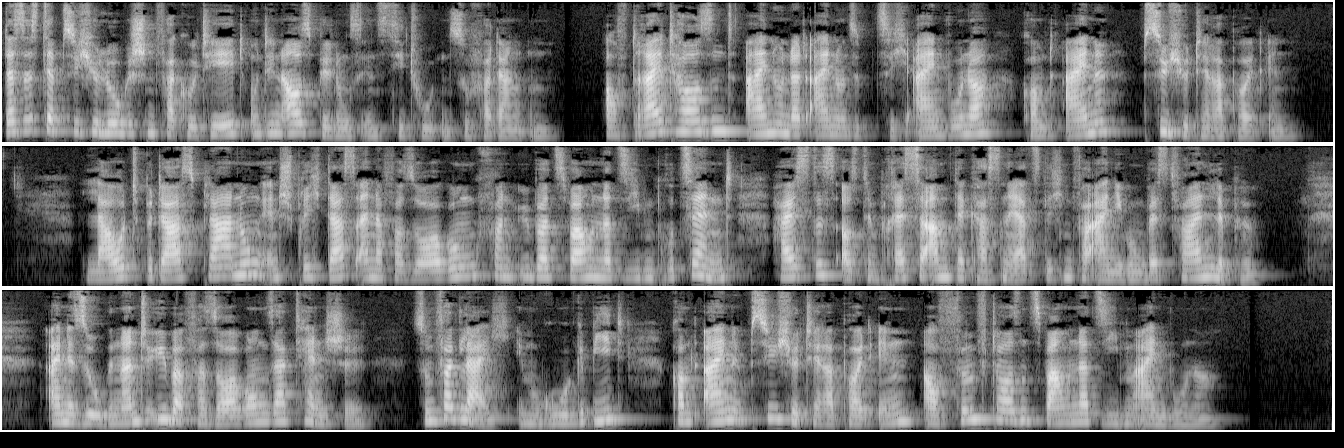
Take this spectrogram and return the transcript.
Das ist der Psychologischen Fakultät und den Ausbildungsinstituten zu verdanken. Auf 3171 Einwohner kommt eine Psychotherapeutin. Laut Bedarfsplanung entspricht das einer Versorgung von über 207 Prozent, heißt es aus dem Presseamt der Kassenärztlichen Vereinigung Westfalen-Lippe. Eine sogenannte Überversorgung, sagt Henschel. Zum Vergleich, im Ruhrgebiet kommt eine Psychotherapeutin auf 5207 Einwohner.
